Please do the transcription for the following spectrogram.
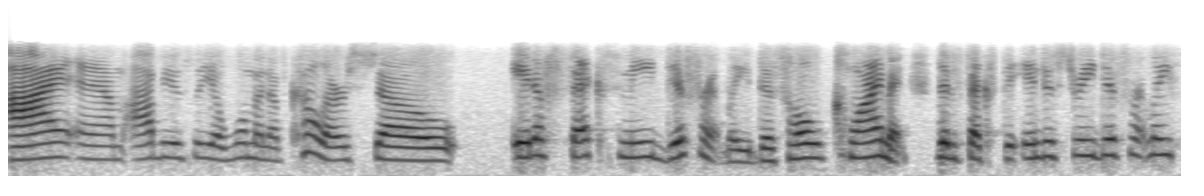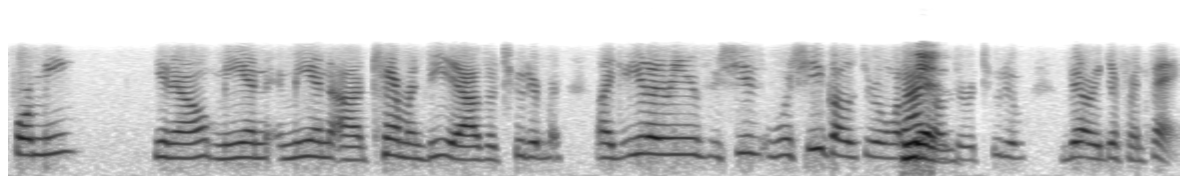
I am obviously a woman of color, so it affects me differently. This whole climate that affects the industry differently for me. You know, me and me and uh, Cameron Diaz are two different. Like you know what I mean? She's what she goes through and what I go through are two very different things.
